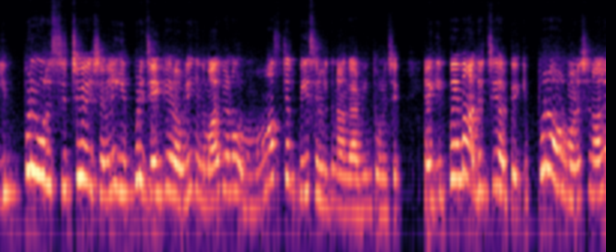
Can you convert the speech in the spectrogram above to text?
இப்படி ஒரு சுச்சுவேஷன்ல எப்படி ஜே கே ரவுலிங் இந்த மாதிரியான ஒரு மாஸ்டர் பீஸ் எழுதுனாங்க அப்படின்னு தோணுச்சு. எனக்கு இப்பயுமே அதிர்ச்சியா இருக்கு. இப்படி ஒரு மனுஷனால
